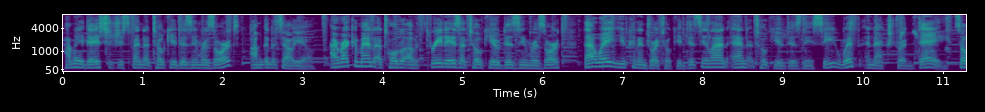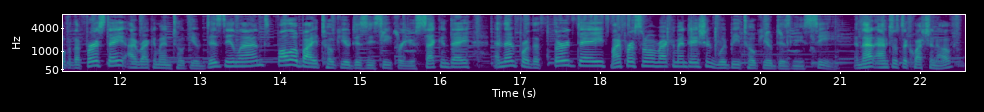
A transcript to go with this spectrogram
How many days should you spend at Tokyo Disney Resort? I'm going to tell you. I recommend a total of three days at Tokyo Disney Resort. That way, you can enjoy Tokyo Disneyland and Tokyo DisneySea with an extra day. So, for the first day, I recommend Tokyo Disneyland, followed by Tokyo DisneySea for your second day. And then for the third day, my personal recommendation would be Tokyo DisneySea. And that answers the question of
